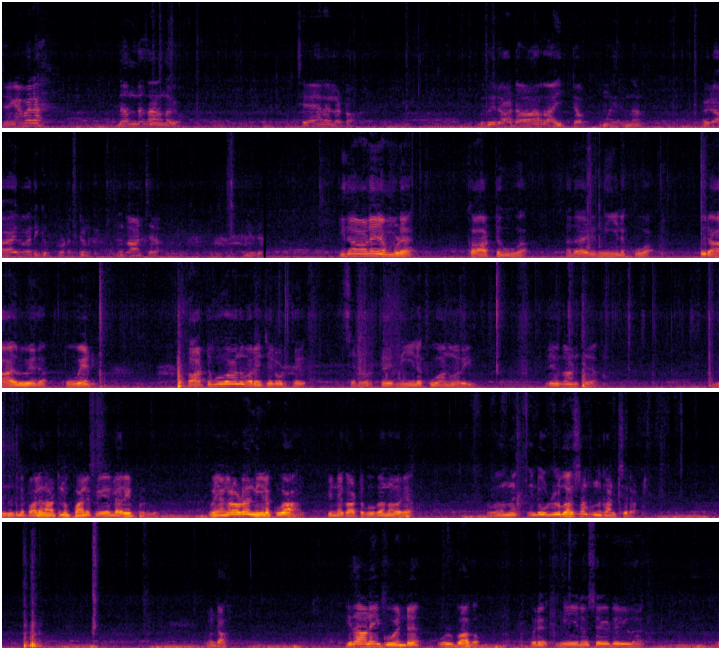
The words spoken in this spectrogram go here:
ചേങ്ങന്മാരെ ഇത് എന്താ സാധനം എന്നറിയോ ചേനല്ല കേട്ടോ ഇതൊരു അടാറ് ഐറ്റം മരുന്നാണ്. ഒരു ആയുർവേദിക് പ്രൊഡക്റ്റാണ് ഞാൻ കാണിച്ചു തരാം. ഇതാണ് നമ്മുടെ കാട്ടുകൂവ. അതായത് നീലക്കൂവ. ഒരു ആയുർവേദ കൂവയാണ്. കാട്ടുകൂവ എന്ന് പറയും ചിലയിടത്ത് ചിലയിടത്ത് നീലക്കൂവ എന്ന് പറയും. ഞാൻ കാണിച്ചു തരാം. പിന്നെ പല നാട്ടിലും പല പേരിൽ അറിയപ്പെടുന്നുണ്ട് അപ്പോൾ ഞങ്ങളവിടെ നീലക്കുക പിന്നെ കാട്ടുകൂക എന്ന് പറയാം. അപ്പോൾ ഒന്ന് ഇതിന്റെ ഉള്ളുഭാഷം ഒന്ന് കാണിച്ചു തരാം. ഉണ്ടോ ഇതാണ് ഈ കൂവിന്റെ ഉൾഭാഗം. ഒരു നീല ഷെയ്ഡിലുള്ള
